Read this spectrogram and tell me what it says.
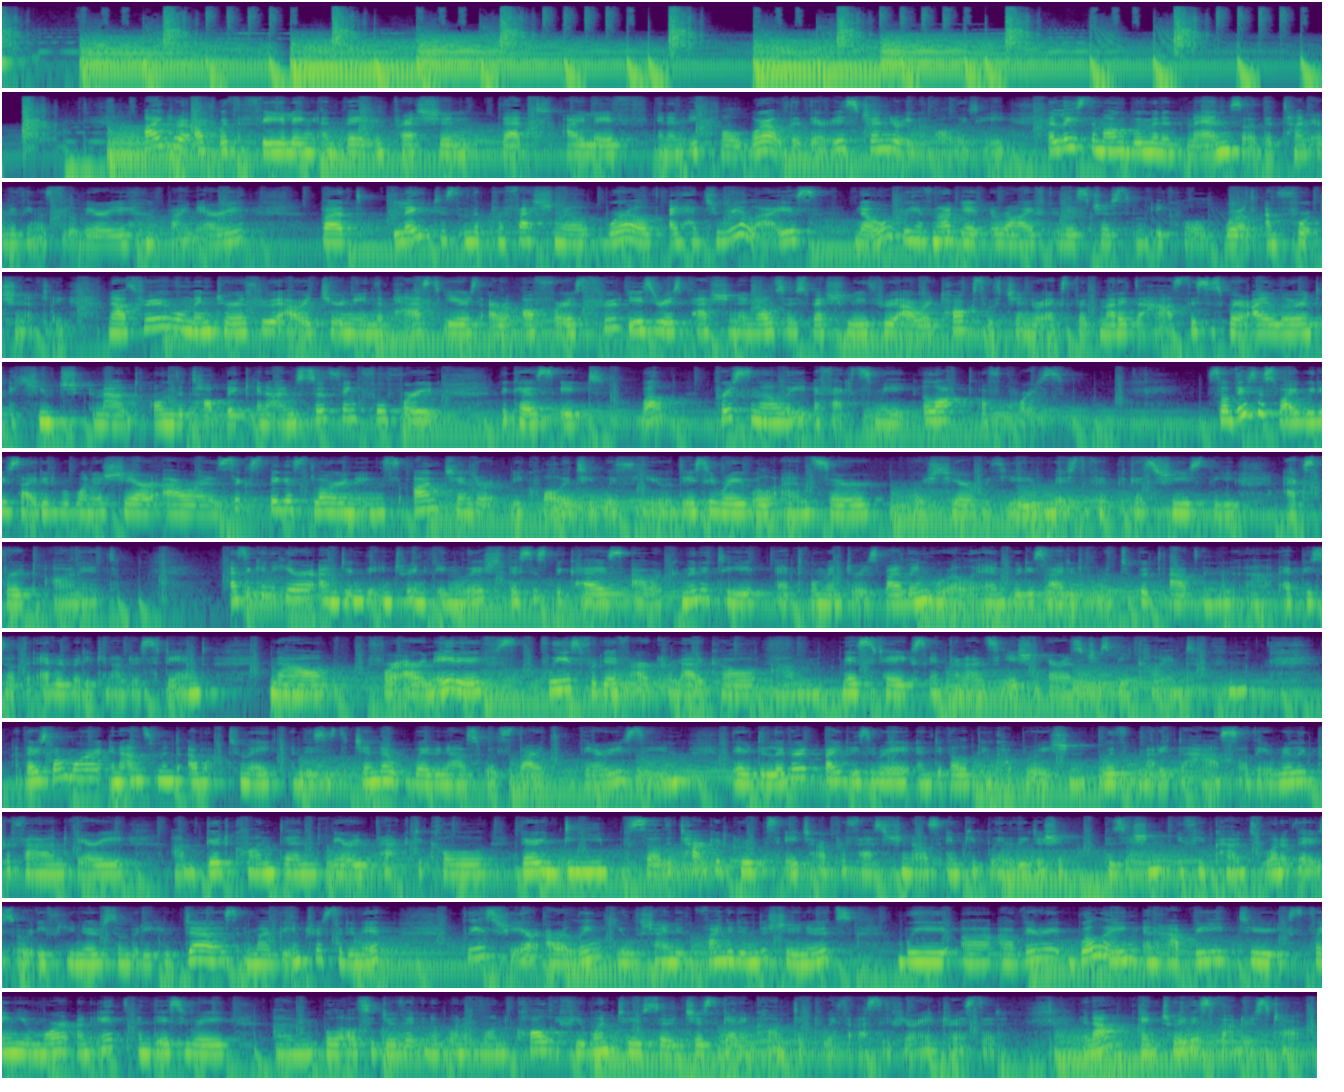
With the feeling and the impression that I live in an equal world, that there is gender equality, at least among women and men. So at the time, everything was still very binary. But latest in the professional world, I had to realize no, we have not yet arrived in this just an equal world, unfortunately. Now, through Womentor, through our journey in the past years, our offers, through Desiree's passion, and also especially through our talks with gender expert Marita Haas, this is where I learned a huge amount on the topic, and I'm so thankful for it because it, well, personally affects me a lot, of course. So, this is why we decided we want to share our six biggest learnings on gender equality with you. Desiree will answer or share with you most of it because she's the expert on it. As you can hear, I'm doing the intro in English. This is because our community at Womentor is bilingual and we decided we want to put out an uh, episode that everybody can understand. Now, for our natives, please forgive our grammatical um, mistakes and pronunciation errors, just be kind. There's one more announcement I want to make, and this is the gender webinars will start very soon. They're delivered by Desiree and developed in cooperation with Marita Haas. So they're really profound, very um, good content, very practical, very deep. So the target group is HR professionals and people in leadership position. If you count to one of those, or if you know somebody who does and might be interested in it, please share our link. You'll find it, find it in the show notes. We uh, are very willing and happy to explain you more on it, and Desiree um, will also do that in a one on one call if you want to. So just get in contact with us if you're interested. And now, enjoy this Founders Talk.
